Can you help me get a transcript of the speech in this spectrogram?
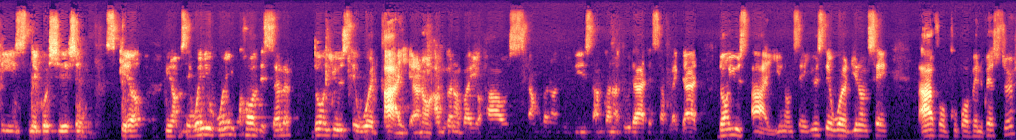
these negotiation skill. You know, what I'm saying when you when you call the seller, don't use the word I. You know, I'm gonna buy your house. I'm gonna do this. I'm gonna do that and stuff like that. Don't use I. You know, what I'm saying use the word. You know, what I'm saying I have a group of investors.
